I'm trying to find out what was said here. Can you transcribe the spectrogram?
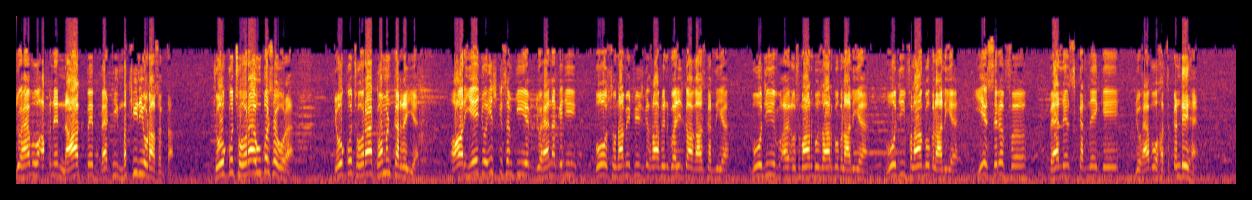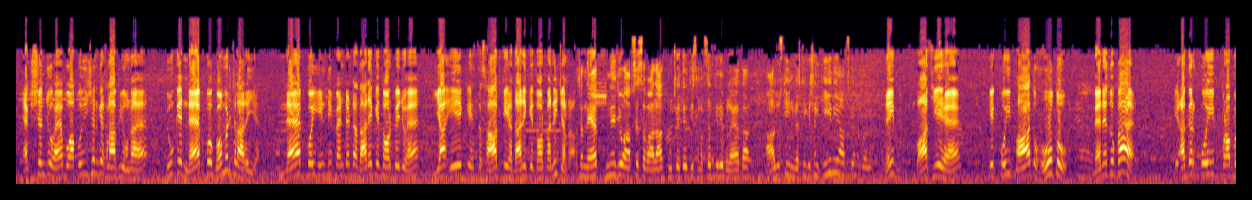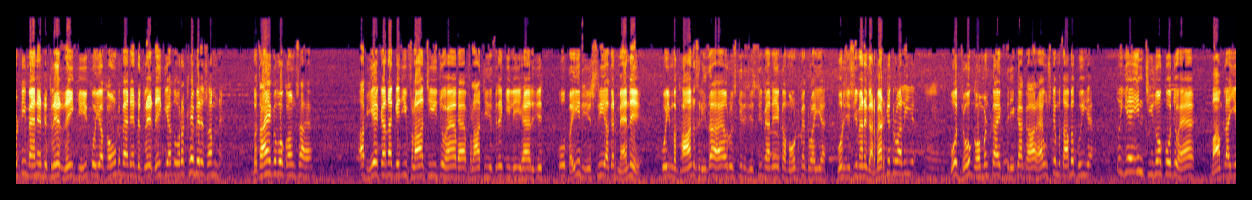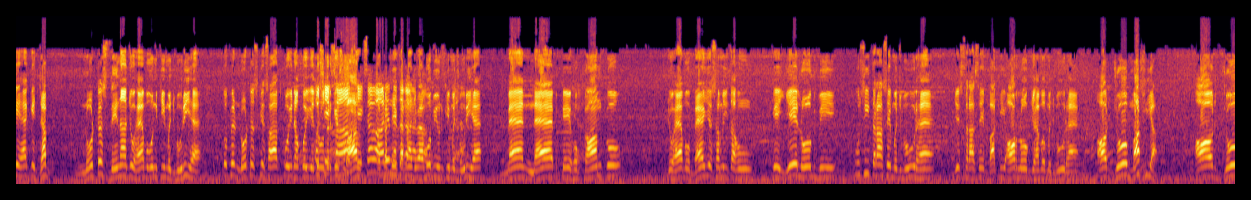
जो है, वो अपने नाक पे बैठी मक्खी नहीं उड़ा सकता। जो कुछ हो रहा है, ऊपर से हो रहा है। जो कुछ हो रहा है गवर्नमेंट कर रही है। और ये जो इस किस्म की ये जो है ना कि जी, वो सुनामी ट्रीज के खिलाफ इंक्वायरीज का आगाज़ कर दिया वो जी उस्मान बुजार को बुला लिया वो जी, फलां को बुला लिया ये सिर्फ़ बैलेंस करने के जो है वो हथकंडे हैं। एक्शन जो है वो अपोजिशन के खिलाफ ही होना है क्योंकि नैब को गवर्नमेंट चला रही है। नैब कोई इंडिपेंडेंट अदारे के तौर पे जो है या एक एहतसाब के अदारे के तौर पर नहीं चल रहा। अच्छा नैब ने जो आपसे सवाल पूछे थे जिस मकसद के लिए बुलाया था आज उसकी इन्वेस्टिगेशन की ही नहीं आपके मतलब नहीं बात यह है कि कोई बात हो तो मैंने तो कहा है कि अगर कोई प्रॉपर्टी मैंने डिक्लेयर नहीं की कोई अकाउंट मैंने डिक्लेयर नहीं किया तो वो रखे मेरे सामने। बताएँ कि वो कौन सा है? अब ये कहना कि जी फलां चीज़ जो है फलां चीज़ इतने की ली है रजिस्ट वो भाई रजिस्ट्री अगर मैंने कोई मकान ख़रीदा है और उसकी रजिस्ट्री मैंने एक अमाउंट में करवाई है वो रजिस्ट्री मैंने घर बैठ के करवा ली है। वो जो गवर्नमेंट का एक तरीकाकार है उसके मुताबिक हुई है। तो ये इन चीज़ों को जो है मामला ये है कि जब नोटिस देना जो है वो उनकी मजबूरी है तो फिर नोटिस के साथ कोई ना कोई इधर उधर के सवाल इकट्ठे करना जो है वो भी उनकी मजबूरी है। मैं नैब के हुकाम को जो है वो मैं ये समझता हूँ कि ये लोग भी उसी तरह से मजबूर हैं जिस तरह से बाकी और लोग जो है वो मजबूर हैं। और जो माफिया और जो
